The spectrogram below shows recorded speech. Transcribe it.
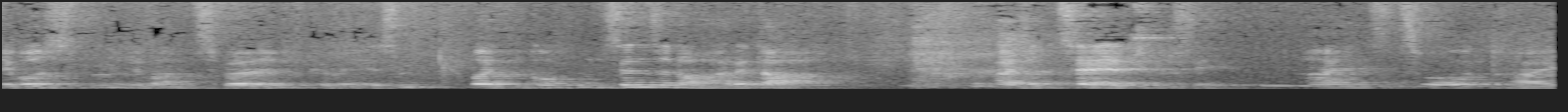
Sie wussten, sie waren zwölf gewesen, wollten gucken, sind sie noch alle da. Also zählten sie. Eins, zwei, drei,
